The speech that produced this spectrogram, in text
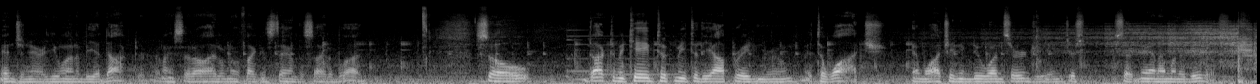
engineer. You want to be a doctor." And I said, "Oh, I don't know if I can stand the sight of blood." So Dr. McCabe took me to the operating room to watch, and watching him do one surgery, and just said, "Man, I'm going to do this."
